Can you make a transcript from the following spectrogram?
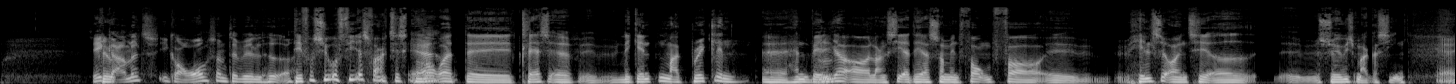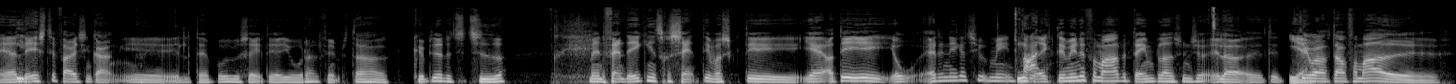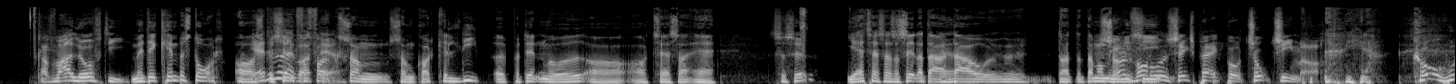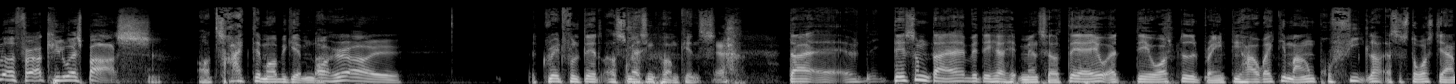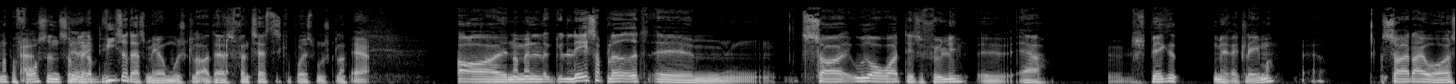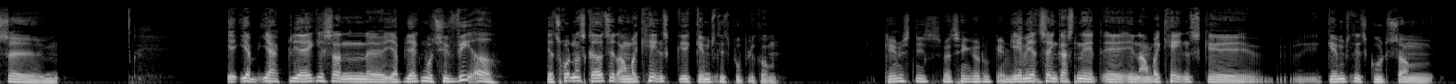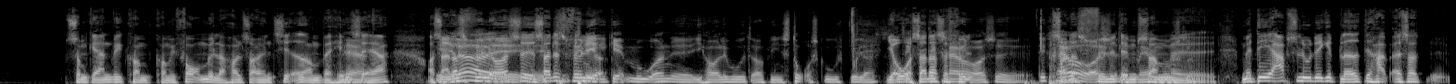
Det er Blev- gammelt i går, som det vel hedder. Det er fra 87 faktisk, Ja. hvor at, øh, klasse, øh, legenden Mark Bricklin, øh, han vælger Mm. at lancere det her som en form for øh, helseorienteret øh, servicemagasin. Ja, jeg I- læste faktisk en gang, øh, eller da jeg boede i USA der i 98, der købte jeg det til tider. Men fandt det ikke interessant. Det var det, ja, og det jo, er det negativt ment? Det Nej. ved jeg Ikke. Det mindede for meget på dameblad, synes jeg. Eller øh, det, Ja. det var, der var for meget, øh, der var for meget luft i. Men det er kæmpestort, og Ja, specielt for godt, folk, er. som, som godt kan lide øh, på den måde at, at tage sig af Så selv. Ja, tage sig af sig selv, og der, Ja. der er jo, øh, der, der, der må man Sådan får sige, du en sixpack på to timer. ja, K 140 kilo asparges. og træk dem op igennem dig. Og hør, øh, Grateful Dead og Smashing Pumpkins. Ja. Der er, det, som der er ved det her Men's Health, det er jo, at det er jo også blevet et brand. De har jo rigtig mange profiler, altså store stjerner på Ja, forsiden, som netop rigtigt. viser deres mavemuskler og deres fantastiske brystmuskler. ja. Og når man læser bladet, øh, så udover at det selvfølgelig øh, er øh, spækket med reklamer, Ja. så er der jo også... Øh, jeg, jeg, jeg bliver ikke sådan... Øh, jeg bliver ikke motiveret. Jeg tror, den er skrevet til et amerikansk øh, gennemsnitspublikum. Gennemsnit, hvad tænker du gennemsnit? Jamen, jeg tænker sådan et, øh, en amerikansk øh, gennemsnitsgut, som som gerne vil komme, komme i form eller holde sig orienteret om, hvad helse Ja. er. Og så er der selvfølgelig også... øh, Så er det selvfølgelig... igennem muren øh, i Hollywood og blive en stor skuespiller. Jo, og så er der det selvfølgelig- Også, øh, det Så er der selvfølgelig også dem, som... Øh, men det er absolut ikke et blad. Det har, altså, øh,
